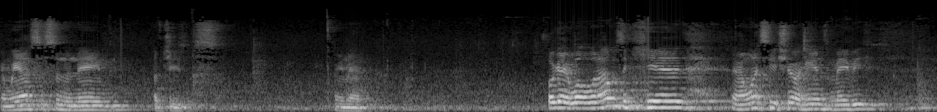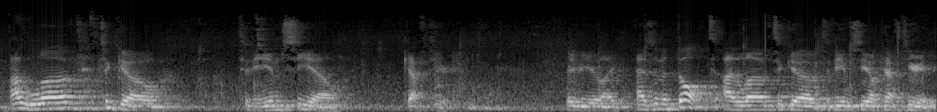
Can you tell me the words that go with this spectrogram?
And we ask this in the name of Jesus. Amen. Okay, well, when I was a kid, and I want to see a show of hands maybe, I loved to go to the MCL cafeteria. Maybe you're like, as an adult, I love to go to the MCL cafeteria.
